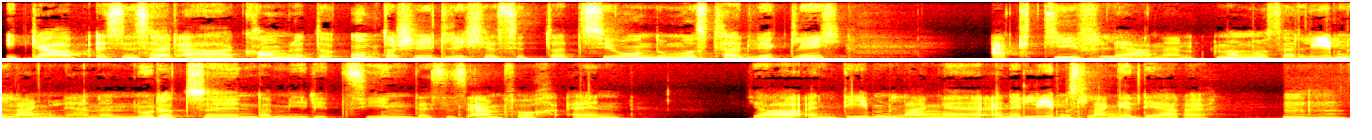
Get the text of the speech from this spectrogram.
ich glaube, es ist halt eine komplett unterschiedliche Situation. Du musst halt wirklich aktiv lernen. Man muss ein Leben lang lernen. Nur dazu in der Medizin, das ist einfach ein, ja, ein Leben lange, eine lebenslange Lehre. Mhm,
